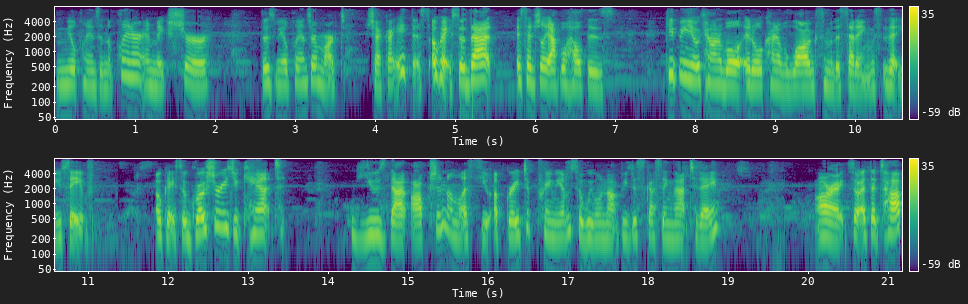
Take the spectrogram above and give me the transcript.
meal plans in the planner and make sure those meal plans are marked check I ate this. Okay, so that essentially Apple Health is keeping you accountable. It'll kind of log some of the settings that you save. Okay, so groceries, you can't use that option unless you upgrade to premium, so we will not be discussing that today. All right, so at the top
